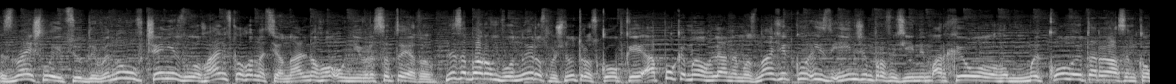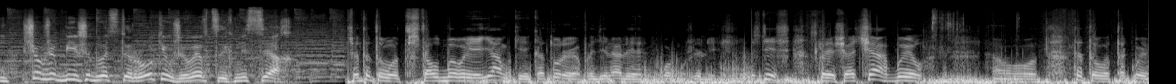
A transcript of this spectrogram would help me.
Знайшли цю дивину вчені з Луганського національного університету. Незабаром вони розпочнуть розкопки. А поки ми оглянемо знахідку із іншим професійним археологом Миколою Тарасенком, що вже більше 20 років живе в цих місцях. Вот это вот столбовые ямки, которые определяли форму жилища. Здесь, скорее всего, очаг был. Вот. Вот Это вот такой.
